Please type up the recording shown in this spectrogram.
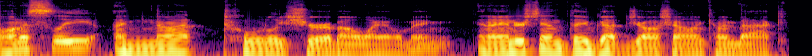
honestly, I'm not totally sure about Wyoming, and I understand they've got Josh Allen coming back,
